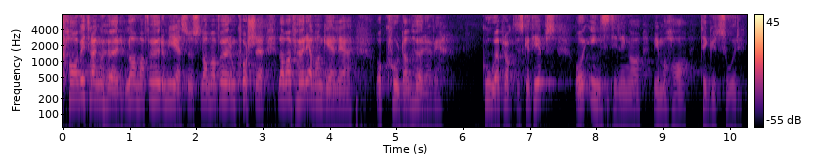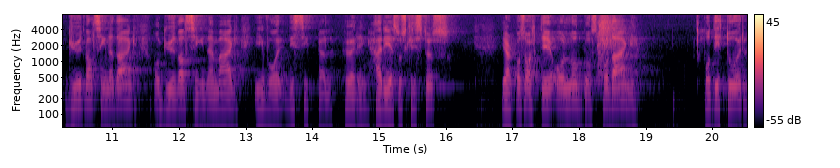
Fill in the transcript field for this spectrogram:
Hva vi trenger å høre. La meg få høre om Jesus, la meg få høre om korset, la meg få høre evangeliet. Og hvordan hører vi? Gode praktiske tips og innstillinger vi må ha til Guds ord. Gud velsigne deg, og Gud velsigne meg i vår disippelhøring. Herre Jesus Kristus, hjelp oss alltid å logge oss på deg, på ditt ord,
